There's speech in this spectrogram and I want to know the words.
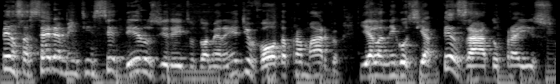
pensa seriamente em ceder os direitos do Homem-Aranha de volta para Marvel, e ela negocia pesado para isso.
